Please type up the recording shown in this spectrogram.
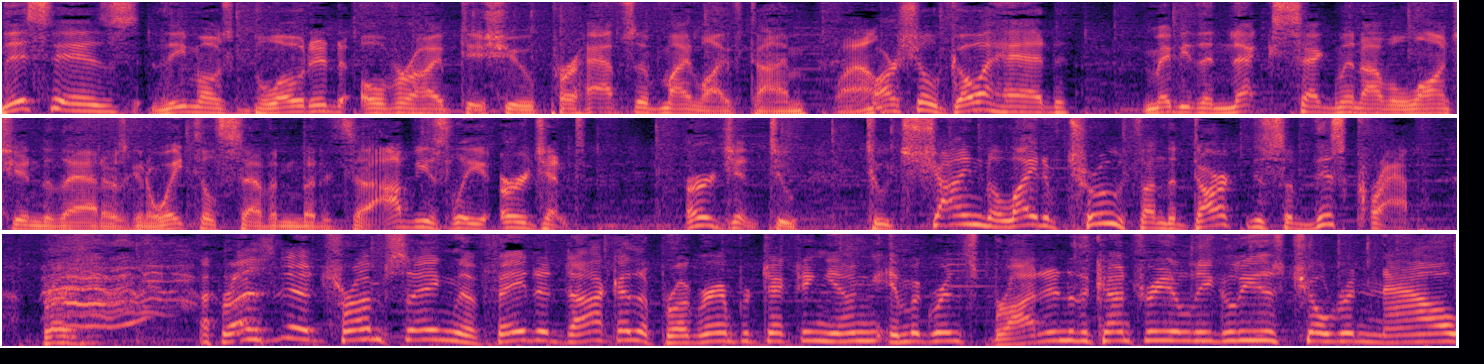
This is the most bloated, overhyped issue, perhaps of my lifetime. Wow. Marshall, go ahead. Maybe the next segment I will launch into that. I was going to wait till seven, but it's uh, obviously urgent, urgent to to shine the light of truth on the darkness of this crap. President Trump saying the fate of DACA, the program protecting young immigrants brought into the country illegally as children, now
